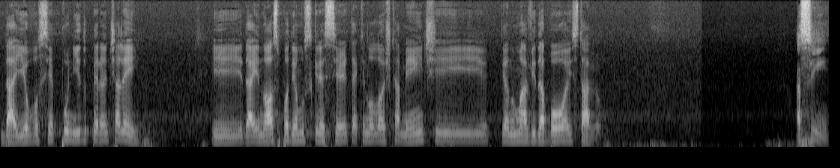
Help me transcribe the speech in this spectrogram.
daí eu vou ser punido perante a lei. E daí nós podemos crescer tecnologicamente e tendo uma vida boa e estável. Assim,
